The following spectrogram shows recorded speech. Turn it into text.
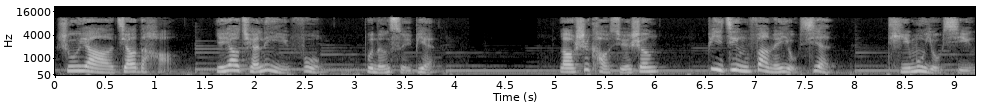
书要教得好，也要全力以赴，不能随便。老师考学生，毕竟范围有限，题目有形；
